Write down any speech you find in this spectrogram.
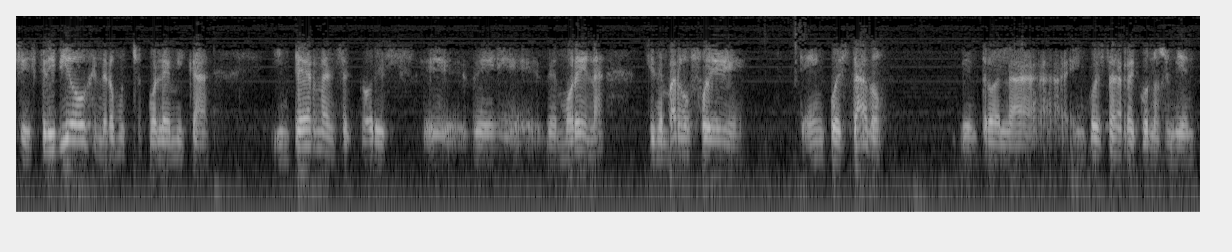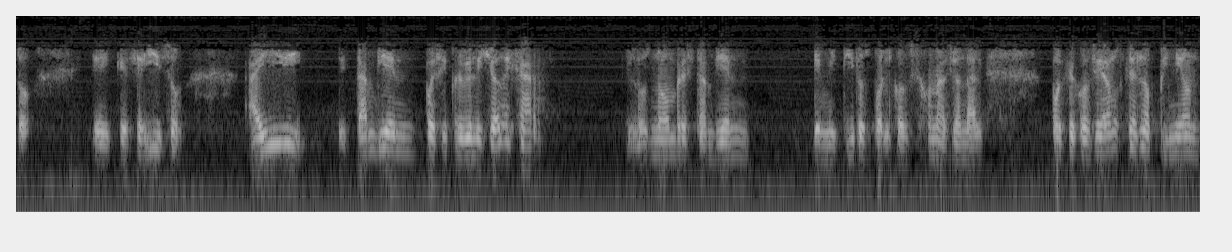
se inscribió, generó mucha polémica interna en sectores eh, de, Morena, sin embargo fue encuestado dentro de la encuesta de reconocimiento eh, que se hizo. Ahí eh, también pues se privilegió dejar los nombres también emitidos por el Consejo Nacional, porque consideramos que es la opinión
